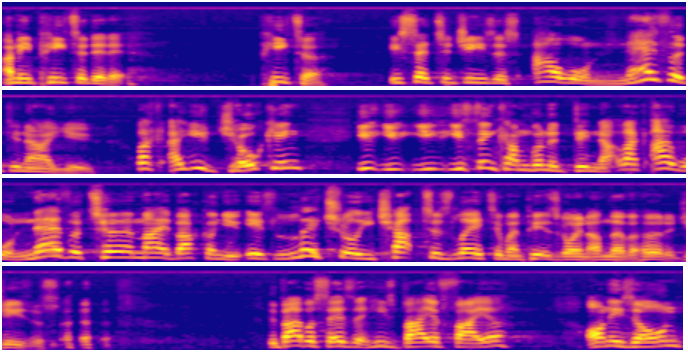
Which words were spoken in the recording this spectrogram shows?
I mean, Peter did it. Peter, he said to Jesus, I will never deny you. Like, are you joking? You, you, you think I'm going to deny? Like, I will never turn my back on you. It's literally chapters later when Peter's going, I've never heard of Jesus. the Bible says that he's by a fire on his own,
